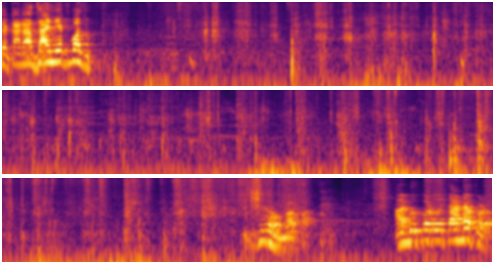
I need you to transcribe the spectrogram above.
ટકારા જાય એક બાજુ જો બાપા આડું પડો.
